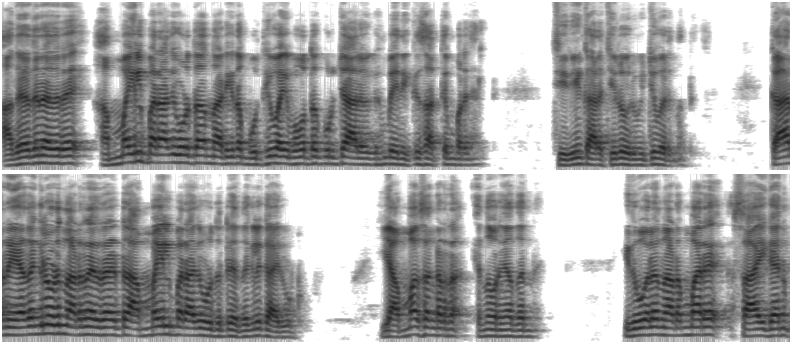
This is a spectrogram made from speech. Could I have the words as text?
അദ്ദേഹത്തിനെതിരെ അമ്മയിൽ പരാതി കൊടുത്ത നടിയുടെ ബുദ്ധി വൈഭവത്തെക്കുറിച്ച് ആലോചിക്കുമ്പോൾ എനിക്ക് സത്യം പറഞ്ഞാൽ ചിരിയും കരച്ചിലും ഒരുമിച്ച് വരുന്നുണ്ട്. കാരണം ഏതെങ്കിലും ഒരു നടനെതിരായിട്ട് അമ്മയിൽ പരാതി കൊടുത്തിട്ട് എന്തെങ്കിലും കാര്യമുണ്ടോ? ഈ അമ്മ സംഘടന എന്ന് പറഞ്ഞാൽ തന്നെ ഇതുപോലെ നടന്മാരെ സഹായിക്കാനും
